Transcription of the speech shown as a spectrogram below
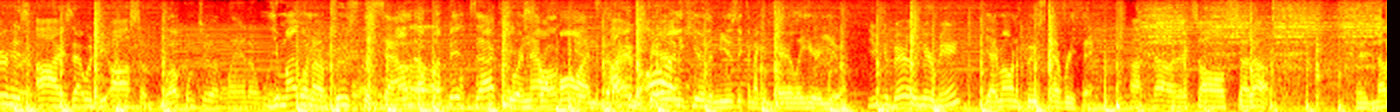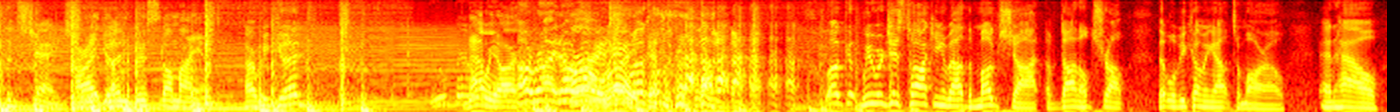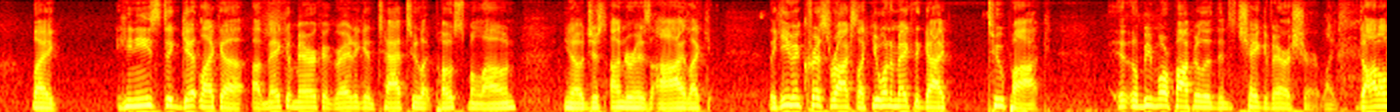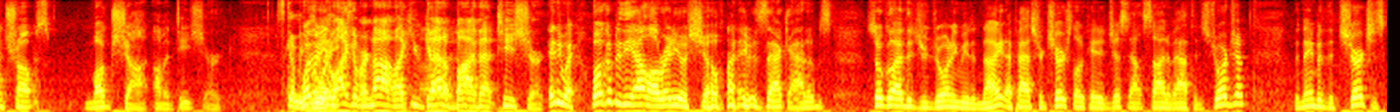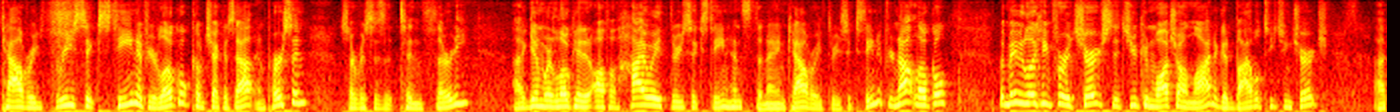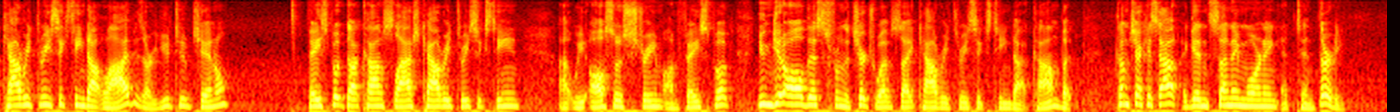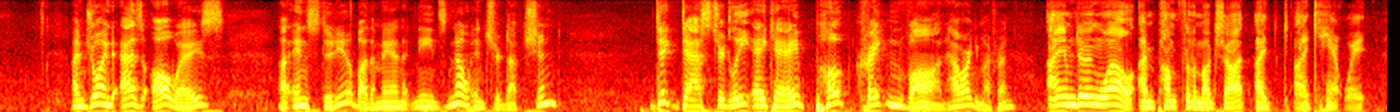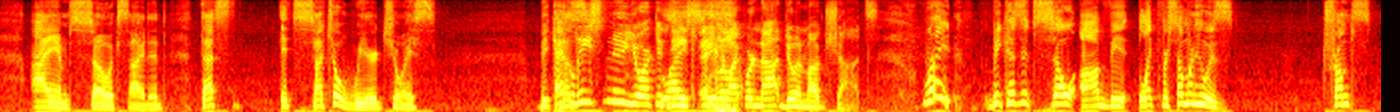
Under his eyes, that would be awesome. Welcome to Atlanta. where You might want to players boost the play. sound up a bit, Zach. You are now on, but I I can am barely on. hear the music and I can barely hear you. You can barely hear me. Yeah, you might want to boost everything. Uh, no, it's all set up. And nothing's changed. All Are right, we then I'm good? going to boost it on my end. Are we good? Do a barrel Now we are. All right, all right. All Hey, right. welcome. welcome. We were just talking about the mugshot of Donald Trump that will be coming out tomorrow, and how like he needs to get like a, a "Make America Great Again" tattoo, like Post Malone, you know, just under his eye. Like, like even Chris Rock's like, you want to make the guy Tupac. It'll be more popular than Che Guevara shirt, like Donald Trump's mugshot on a T-shirt. It's going to be cool. Whether great. you like him or not, like you gotta uh, buy that T-shirt. Anyway, welcome to the Outlaw Radio Show. My name is Zach Adams. So glad that you're joining me tonight. I pastor a church located just outside of Athens, Georgia. The name of the church is Calvary 316. If you're local, come check us out in person. Service is at 10:30. Uh, again, we're located off of Highway 316, hence the name Calvary 316. If you're not local, but maybe looking for a church that you can watch online, a good Bible teaching church, uh, Calvary316.live is our YouTube channel facebook.com slash calvary 316 uh, we also stream on facebook you can get all this from the church website calvary316.com but come check us out again sunday morning at 10.30 i'm joined as always uh, in studio by the man that needs no introduction dick dastardly aka pope creighton vaughn how are you my friend I am doing well. I'm pumped for the mugshot. I I can't wait. I am so excited. That's it's such a weird choice. Because at least new york and like- dc were like we're not doing mugshots. right because it's so obvious like for someone who is Trump's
